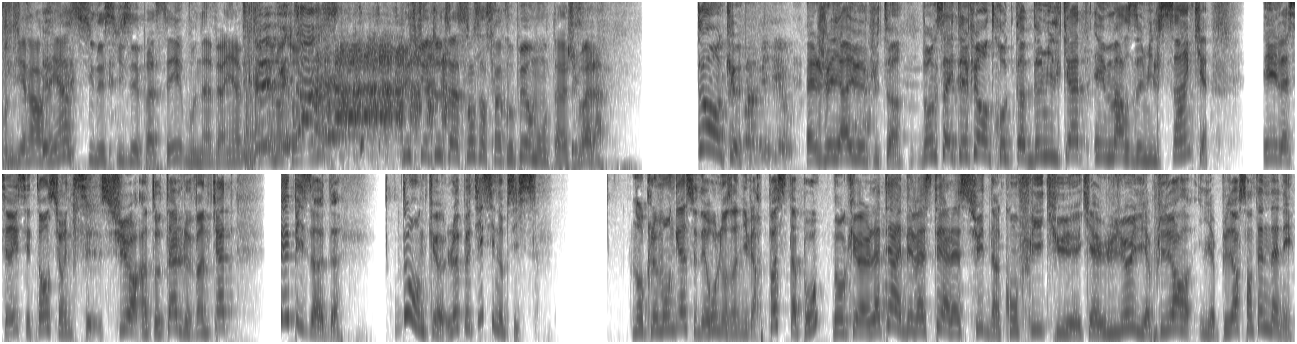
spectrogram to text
on ne dira rien si de ce qui s'est passé. Vous n'avez rien vu, bien entendu. Puisque de toute façon, ça sera coupé au montage. Voilà. Donc, eh, je vais y arriver, putain. Donc, ça a été fait entre octobre 2004 et mars 2005. Et la série s'étend sur, une, sur un total de 24 épisodes. Donc, le petit synopsis. Donc le manga se déroule dans un univers post-apo. Donc euh, la Terre est dévastée à la suite d'un conflit qui, qui a eu lieu il y a plusieurs, il y a plusieurs centaines d'années.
